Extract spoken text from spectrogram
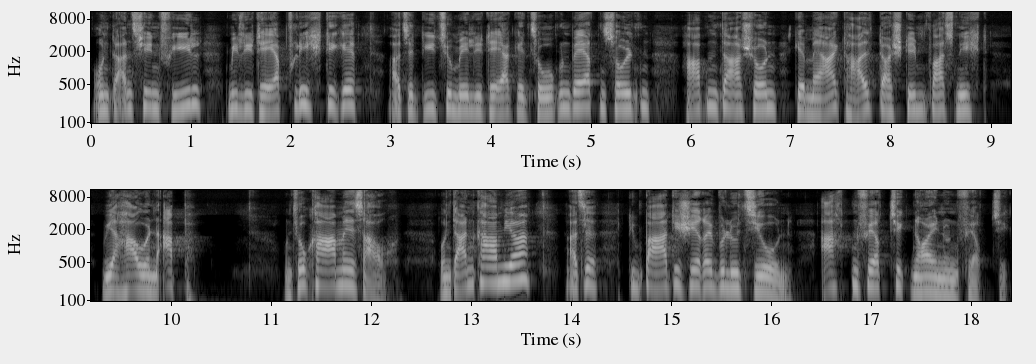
und dann sind viel Militärpflichtige, also die zum Militär gezogen werden sollten, haben da schon gemerkt, halt, da stimmt was nicht, wir hauen ab. Und so kam es auch. Und dann kam ja, also die Badische Revolution, 48, 49.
